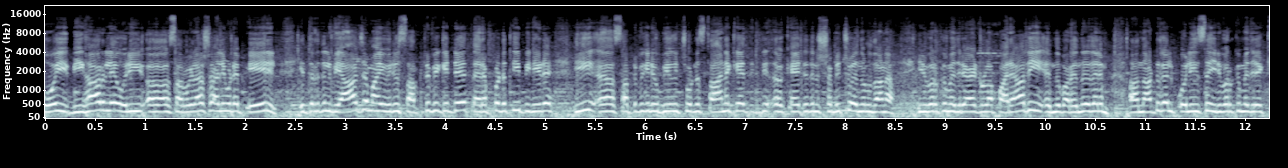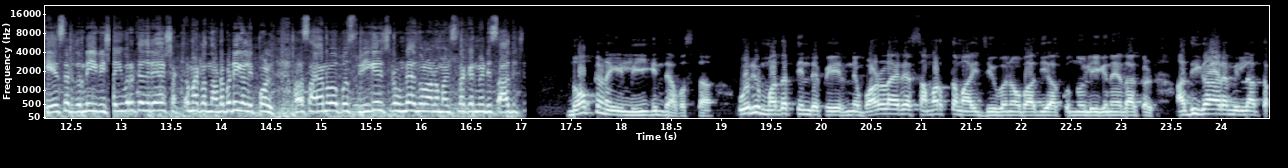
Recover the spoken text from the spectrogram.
പോയി. ബീഹാറിലെ ഒരു സർവകലാശാലയുടെ പേരിൽ ഇത്തരത്തിൽ വ്യാജമായി ഒരു സർട്ടിഫിക്കറ്റ് തരപ്പെടുത്തി. പിന്നീട് ഈ സർട്ടിഫിക്കറ്റ് ഉപയോഗിച്ചുകൊണ്ട് സ്ഥാനക്കയറ്റ- കയറ്റത്തിന് ശ്രമിച്ചു എന്നുള്ളതാണ് ഇവർക്കുമെതിരായിട്ടുള്ള പരാതി എന്ന് പറയുന്നത്. ഏതായാലും നാട്ടുകൽ പോലീസ് ഇവർക്കുമെതിരെ കേസെടുത്തിട്ടുണ്ട്. ഈ വിഷയം ഇവർക്കെതിരെ ശക്തമായിട്ടുള്ള നടപടികൾ ഇപ്പോൾ സഹകരണ വകുപ്പ് സ്വീകരിച്ചിട്ടുണ്ട് എന്നുള്ളതാണ് മനസ്സിലാക്കാൻ വേണ്ടി സാധിച്ചത്. നോക്കണ ഈ ലീഗിന്റെ അവസ്ഥ. ഒരു മതത്തിന്റെ പേരിന് വളരെ സമർത്ഥമായി ജീവനോപാധിയാക്കുന്നു ലീഗ് നേതാക്കൾ. അധികാരമില്ലാത്ത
